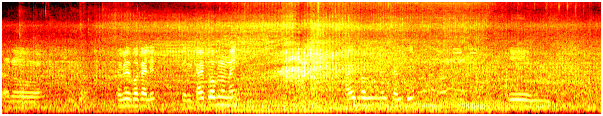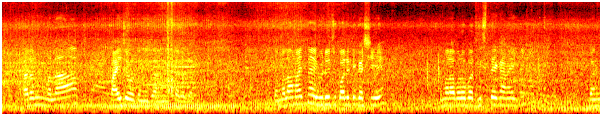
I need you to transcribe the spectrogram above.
तर सगळे बघायले तरी काही प्रॉब्लेम नाही. काही प्रॉब्लेम नाही चालते हे कारण मला पाहिजे होतं मित्रांनो खरं तर. तर मला माहीत नाही व्हिडिओची क्वालिटी कशी आहे. तुम्हाला बरोबर दिसते का नाही की. पण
